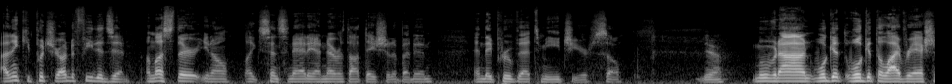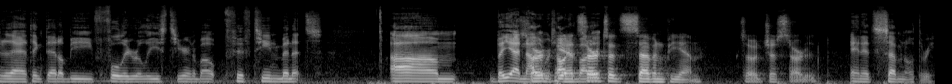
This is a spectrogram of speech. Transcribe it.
I think you put your undefeateds in, unless they're you know like Cincinnati. I never thought they should have been in, and they prove that to me each year. So Yeah. moving on, we'll get we'll get the live reaction to that. I think that'll be fully released here in about 15 minutes. Um, but yeah, now that we're talking yeah, it about starts it, at seven PM. So it just started. and it's 7:03.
